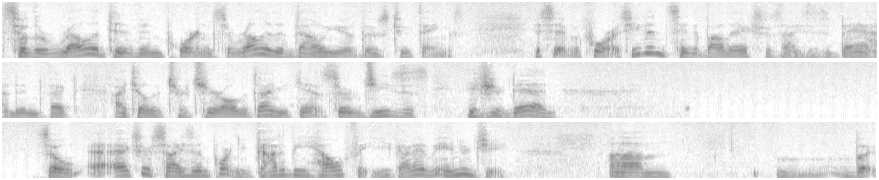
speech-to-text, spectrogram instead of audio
So the relative importance, the relative value of those two things is set before us. He doesn't say that bodily exercise is bad. In fact, I tell the church here all the time, you can't serve Jesus if you're dead. So exercise is important. You've got to be healthy. You've got to have energy. Um, but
